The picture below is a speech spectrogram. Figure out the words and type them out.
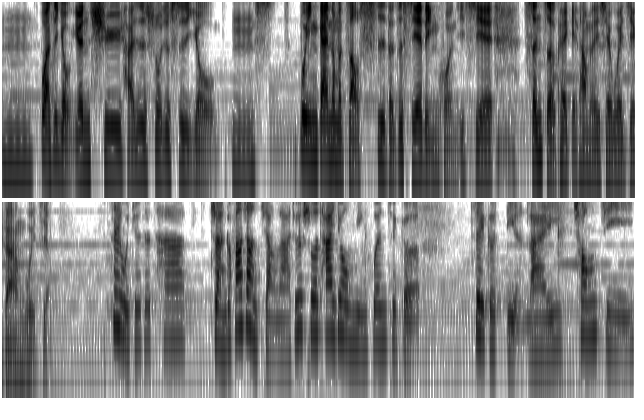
嗯，不管是有冤屈，还是说就是有嗯不应该那么早逝的这些灵魂，一些生者可以给他们的一些慰藉跟安慰，这样。所以我觉得他转个方向讲啦，就是说他用冥婚这个这个点来冲击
